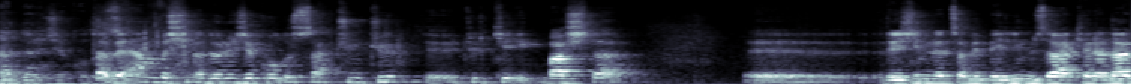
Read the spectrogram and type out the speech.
başına dönecek olursak. Tabii en başına dönecek olursak çünkü e, Türkiye ilk başta e, rejimle tabii belli müzakereler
